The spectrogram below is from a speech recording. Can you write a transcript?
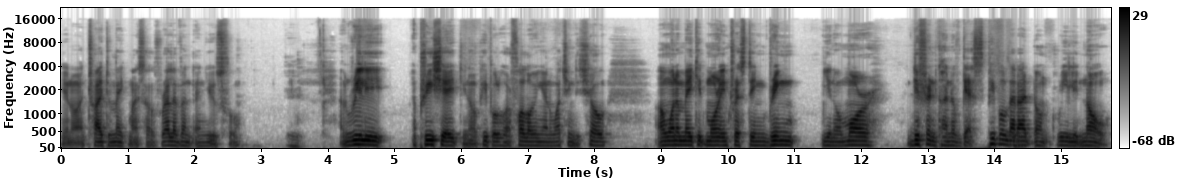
You know, I try to make myself relevant and useful. Mm. I really appreciate, you know, people who are following and watching the show. I want to make it more interesting, bring, you know, more different kind of guests, people that I don't really know.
